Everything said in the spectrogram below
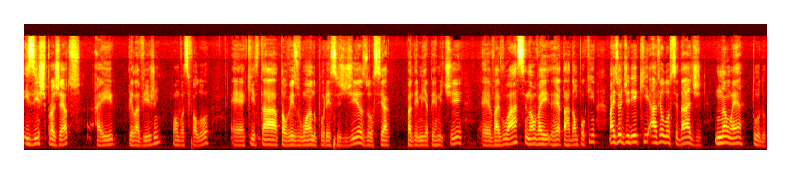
existem projetos aí pela Virgin, como você falou, é, que está talvez voando por esses dias, ou se a pandemia permitir, é, vai voar, senão vai retardar um pouquinho. Mas eu diria que a velocidade não é tudo.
